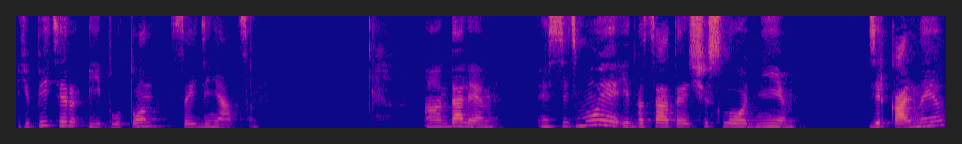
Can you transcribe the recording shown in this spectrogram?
Юпитер и Плутон соединятся. А, далее, 7 и 20 число дни зеркальные,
